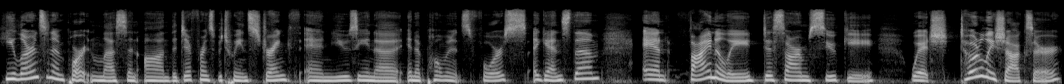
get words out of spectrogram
He learns an important lesson on the difference between strength and using a, an opponent's force against them, and finally disarms Suki, which totally shocks her.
